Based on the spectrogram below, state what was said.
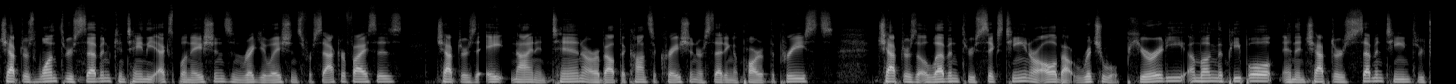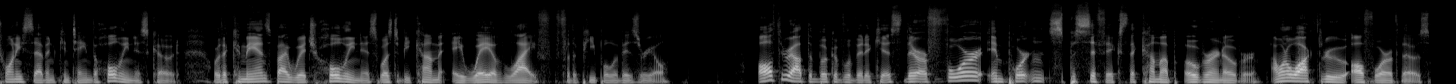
Chapters 1 through 7 contain the explanations and regulations for sacrifices. Chapters 8, 9, and 10 are about the consecration or setting apart of the priests. Chapters 11 through 16 are all about ritual purity among the people. And then chapters 17 through 27 contain the holiness code, or the commands by which holiness was to become a way of life for the people of Israel all throughout the book of Leviticus, there are four important specifics that come up over and over. I want to walk through all four of those.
